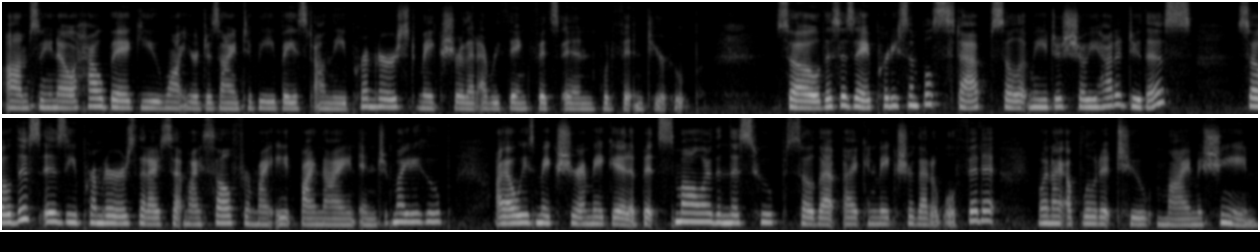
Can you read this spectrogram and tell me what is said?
Um, so you know how big you want your design to be based on the perimeters to make sure that everything fits in, would fit into your hoop. So this is a pretty simple step, so let me just show you how to do this. So this is the perimeters that I set myself for my 8 by 9 inch mighty hoop. I always make sure I make it a bit smaller than this hoop so that I can make sure that it will fit it when I upload it to my machine.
